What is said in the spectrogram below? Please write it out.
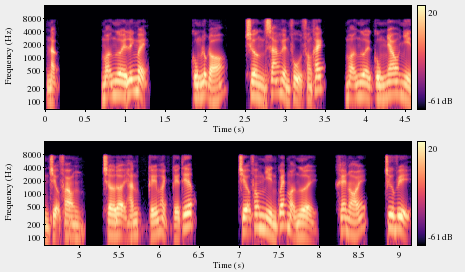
Nặc. Mọi người linh mệnh. Cùng lúc đó, trường xã huyền phủ phong khách, mọi người cùng nhau nhìn triệu phong, chờ đợi hắn kế hoạch kế tiếp. Triệu phong nhìn quét mọi người khe nói, chư vị,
